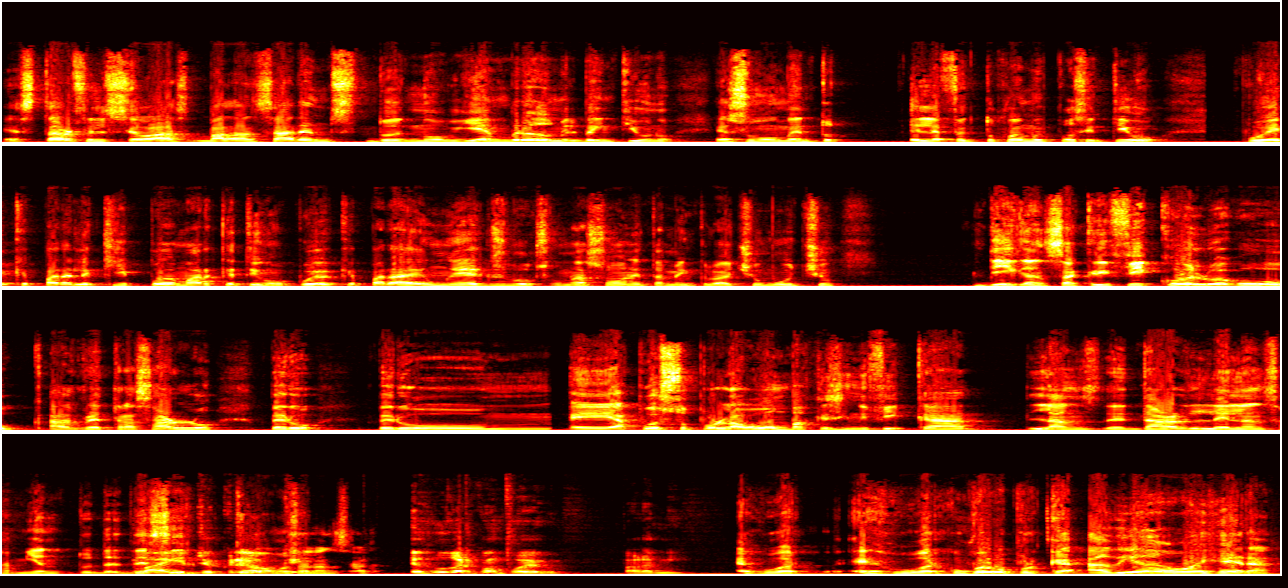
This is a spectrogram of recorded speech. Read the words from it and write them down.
Starfield se va, va a lanzar en noviembre de 2021. En su momento el efecto fue muy positivo. Puede que para el equipo de marketing o puede que para un Xbox o una Sony también que lo ha hecho mucho, digan sacrifico de luego al retrasarlo, pero pero mm, eh, apuesto por la bomba que significa darle lanzamiento, decir yo creo que vamos a lanzar. Es jugar con fuego, para mí. Es jugar, es jugar con fuego, porque a día de hoy, era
